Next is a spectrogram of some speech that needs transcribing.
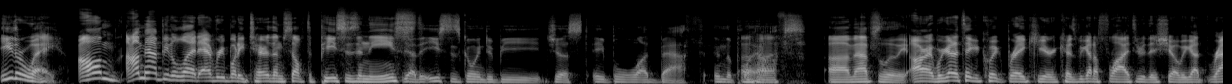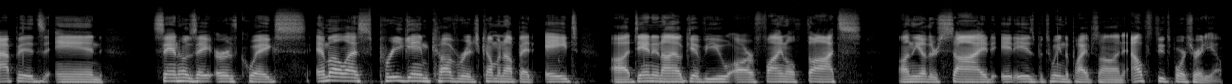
Either way, I'm I'm happy to let everybody tear themselves to pieces in the East. Yeah, the East is going to be just a bloodbath in the Uh-huh. playoffs. Um, absolutely. All right, we're gonna take a quick break here because we got to fly through this show. We got Rapids and San Jose Earthquakes MLS pregame coverage coming up at eight. Uh, Dan and I will give you our final thoughts on the other side. It is between the pipes on Altitude Sports Radio.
